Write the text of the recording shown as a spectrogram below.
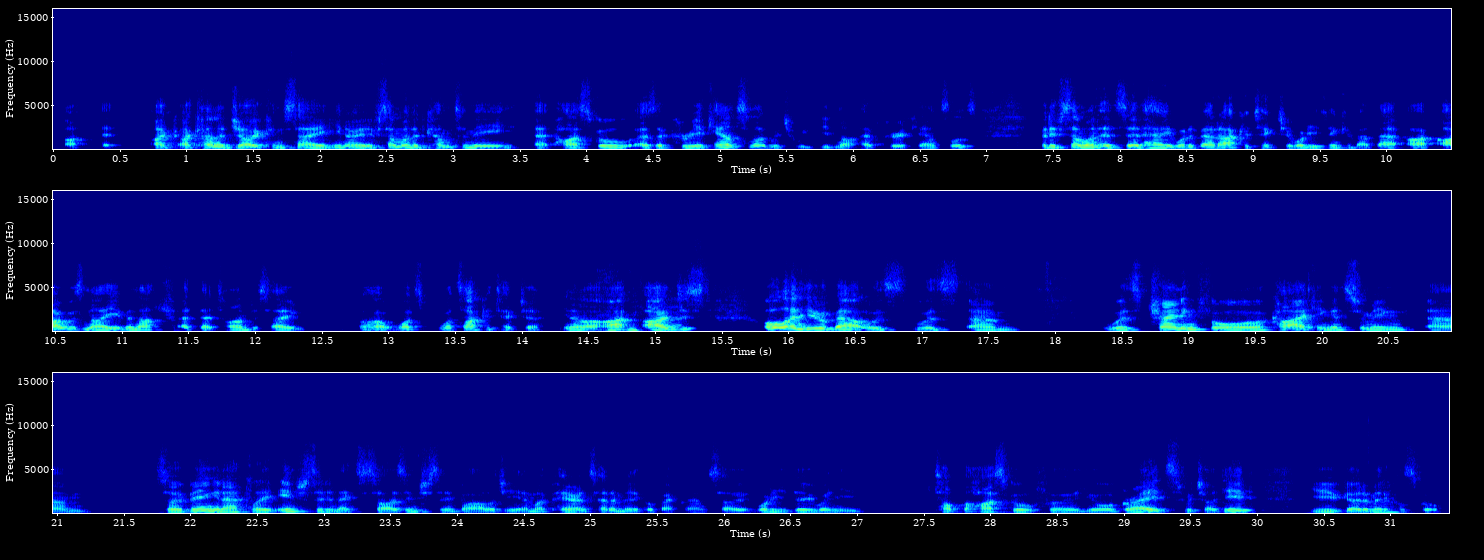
I, I kind of joke and say, you know, if someone had come to me at high school as a career counselor, which we did not have career counselors, but if someone had said, hey, what about architecture? What do you think about that? I, I was naive enough at that time to say, oh, what's what's architecture? You know, I, I just all I knew about was was um, was training for kayaking and swimming. Um, so being an athlete, interested in exercise, interested in biology, and my parents had a medical background. So what do you do when you top the high school for your grades, which I did? You go to medical school.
